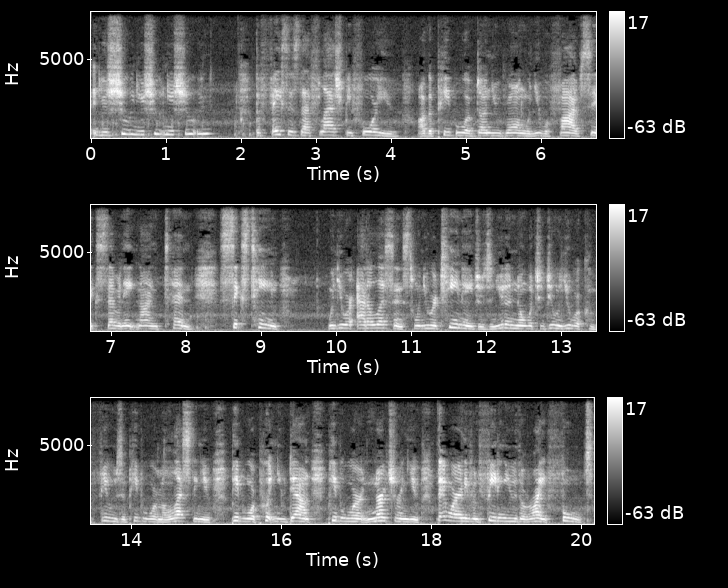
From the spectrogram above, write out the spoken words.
and you're shooting you're shooting you're shooting the faces that flash before you are the people who have done you wrong when you were 5, 6, 7, 8, 9, 10, 16, when you were adolescents, when you were teenagers and you didn't know what to do and you were confused and people were molesting you, people were putting you down, people weren't nurturing you, they weren't even feeding you the right foods.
